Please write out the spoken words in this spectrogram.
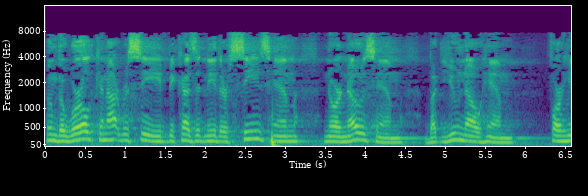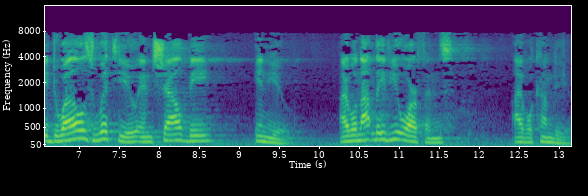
whom the world cannot receive because it neither sees him nor knows him, but you know him, for he dwells with you and shall be in you. I will not leave you orphans, I will come to you.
